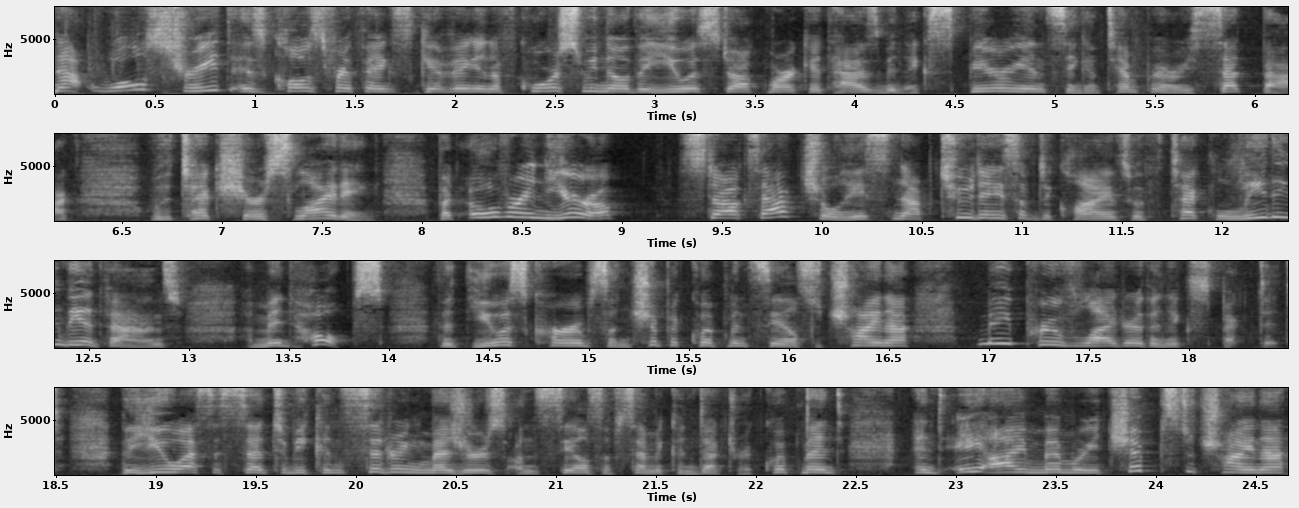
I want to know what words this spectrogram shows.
Now, Wall Street is closed for Thanksgiving, and of course, we know the U.S. stock market has been experiencing a temporary setback with tech shares sliding. But over in Europe, Stocks actually snapped two days of declines with tech leading the advance amid hopes that U.S. curbs on chip equipment sales to China may prove lighter than expected. The U.S. is said to be considering measures on sales of semiconductor equipment and AI memory chips to China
